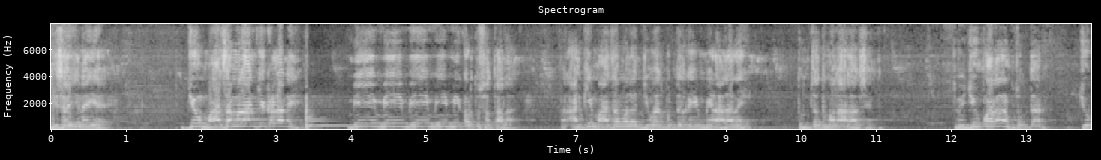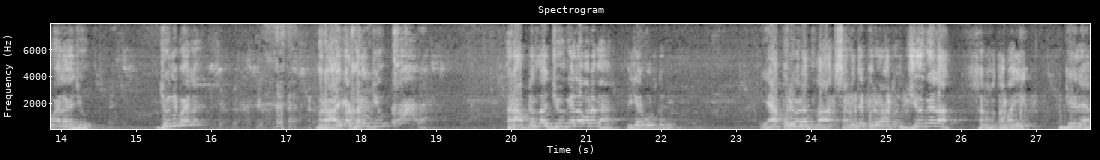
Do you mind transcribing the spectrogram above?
दिसायची नाही आहे. जीव माझा मला आणखी कळला नाही. मी मी मी मी मी करतो स्वतःला. पण आणखी माझा मला जीवाबद्दल काही मेळ आला नाही. तुमचा तुम्हाला आला असेल. तुम्ही जीव पाहिला ना चुकदार जीव पाहिला का जीव? जीव नाही पाहिला? बरं आहे का खरंच जीव? अरे आपल्यातला जीव गेला बरं का? तिच्यावर बोलतो मी. या परिवारातला सरस्वती परिवारातून जीव गेला सरस्वताबाई गेल्या.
